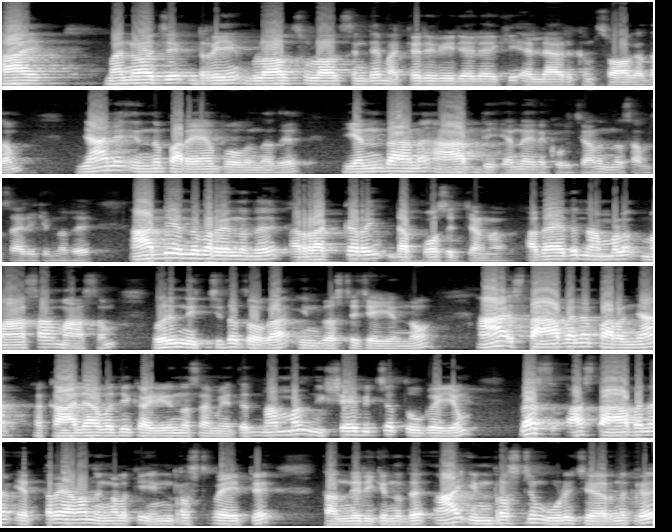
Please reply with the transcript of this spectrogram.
Hi Manoj dream vlogs വ്ളോഗ്സിന്റെ മറ്റൊരു വീഡിയോയിലേക്ക് എല്ലാവർക്കും സ്വാഗതം. ഞാൻ ഇന്ന് പറയാൻ പോകുന്നത് എന്താണ് ആർ ഡി എന്നതിനെ കുറിച്ചാണ് ഇന്ന് സംസാരിക്കുന്നത്. ആർ ഡി എന്ന് പറയുന്നത് റക്കറിംഗ് ഡെപ്പോസിറ്റ് ആണ്. അതായത് നമ്മൾ മാസാമാസം ഒരു നിശ്ചിത തുക ഇൻവെസ്റ്റ് ചെയ്യുന്നു. ആ സ്ഥാപനം പറഞ്ഞ കാലാവധി കഴിയുന്ന സമയത്ത് നമ്മൾ നിക്ഷേപിച്ച തുകയും പ്ലസ് ആ സ്ഥാപനം എത്രയാണോ നിങ്ങൾക്ക് ഇൻട്രസ്റ്റ് റേറ്റ് തന്നിരിക്കുന്നത് ആ ഇൻട്രസ്റ്റും കൂടി ചേർന്നിട്ട്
